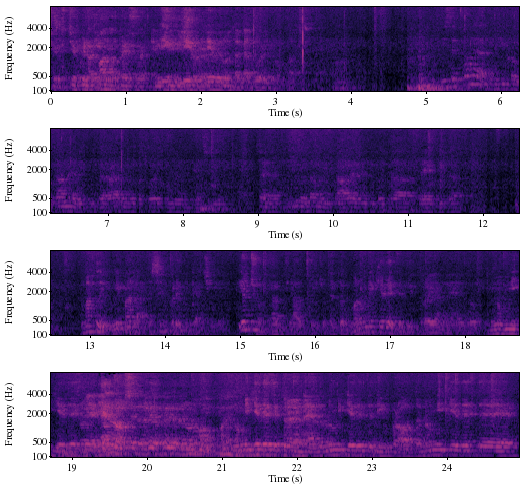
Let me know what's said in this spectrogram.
cioè c'è quella palla persa da E lì, lì, lì è venuta a Gattuso che non passa. Mister, qual è la difficoltà nel recuperare un giocatore come Cassini? Cioè la difficoltà mentale, la difficoltà atletica? Ma parlate sempre di Cacina. Io ho tanti altri giocatori, ma non mi chiedete di Troianello, non mi chiedete Troianello, no, se no, ma non mi chiedete Troianello, non mi chiedete di Improta, non mi chiedete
